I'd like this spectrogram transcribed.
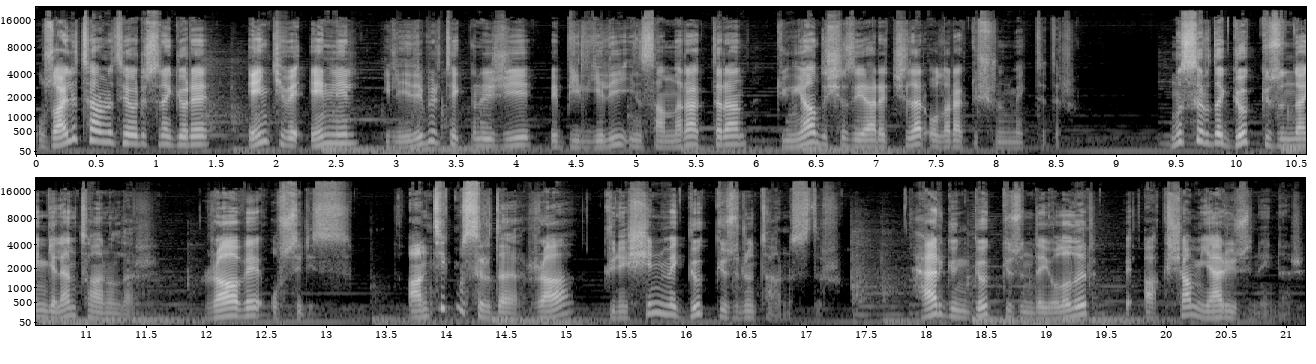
Uzaylı tanrı teorisine göre Enki ve Enlil ileri bir teknolojiyi ve bilgeliği insanlara aktaran dünya dışı ziyaretçiler olarak düşünülmektedir. Mısır'da gökyüzünden gelen tanrılar Ra ve Osiris. Antik Mısır'da Ra, güneşin ve gökyüzünün tanrısıdır. Her gün gökyüzünde yol alır ve akşam yeryüzüne iner.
